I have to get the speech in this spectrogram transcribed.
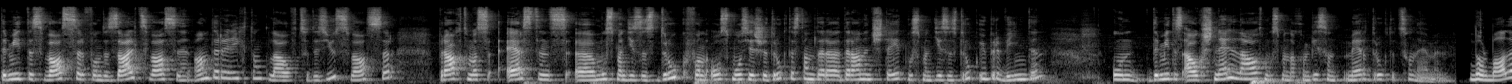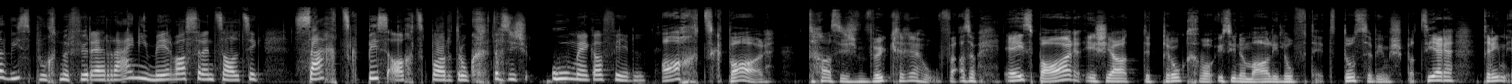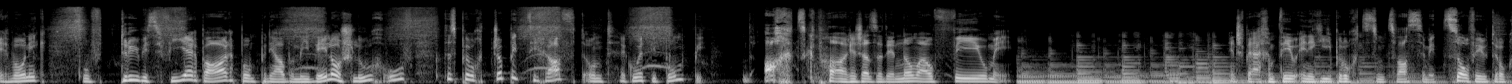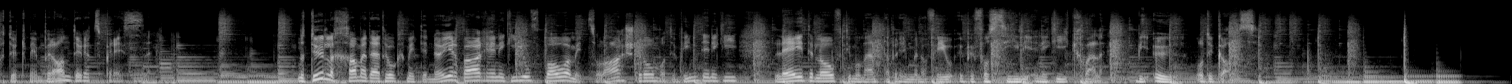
damit das Wasser von der Salzwasser in andere Richtung läuft zu dem Süßwasser, braucht man erstens äh, muss man dieses Druck von osmosischer Druck, das dann daran entsteht, muss man dieses Druck überwinden. Und damit es auch schnell läuft, muss man noch ein bisschen mehr Druck dazu nehmen. Normalerweise braucht man für eine reine Meerwasserentsalzung 60 bis 80 Bar Druck. Das ist mega viel. 80 Bar? Das ist wirklich ein Haufen. Also, ein Bar ist ja der Druck, den unsere normale Luft hat. Draussen beim Spazieren, drin in der Wohnung. Auf 3 bis 4 Bar pumpe ich aber meinen Veloschlauch auf. Das braucht schon ein bisschen Kraft und eine gute Pumpe. Und 80 Bar ist also dann nochmal viel mehr. Entsprechend viel Energie braucht es, um das Wasser mit so viel Druck durch die Membran durchzupressen. Natürlich kann man den Druck mit erneuerbarer Energie aufbauen, mit Solarstrom oder Windenergie. Leider läuft im Moment aber immer noch viel über fossile Energiequellen, wie Öl oder Gas.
